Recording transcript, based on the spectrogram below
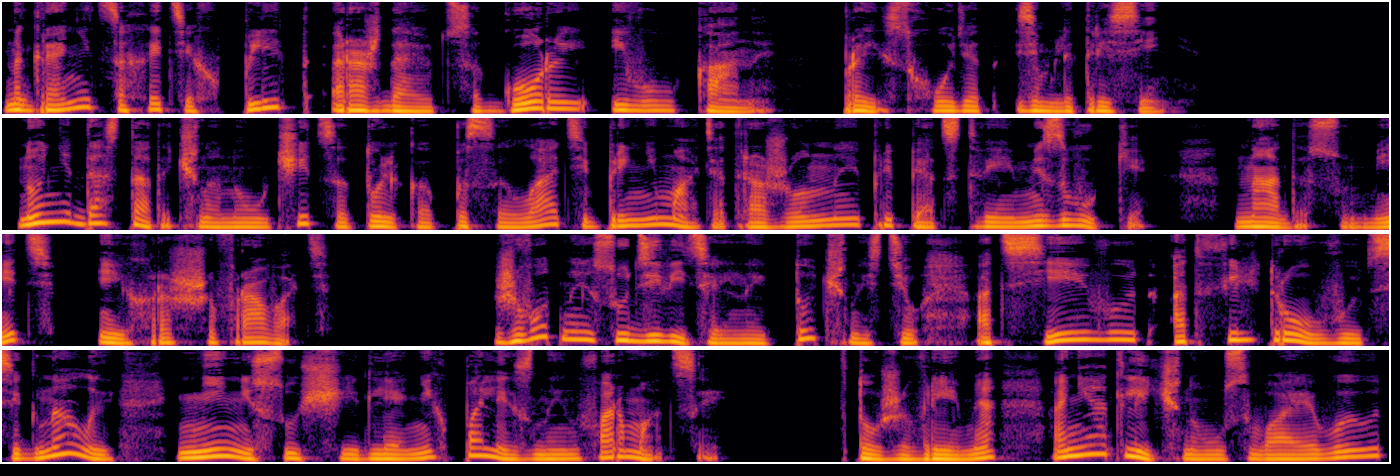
На границах этих плит рождаются горы и вулканы, происходят землетрясения. Но недостаточно научиться только посылать и принимать отраженные препятствиями звуки. Надо суметь их расшифровать. Животные с удивительной точностью отсеивают, отфильтровывают сигналы, не несущие для них полезной информации. То же время они отлично усваивают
